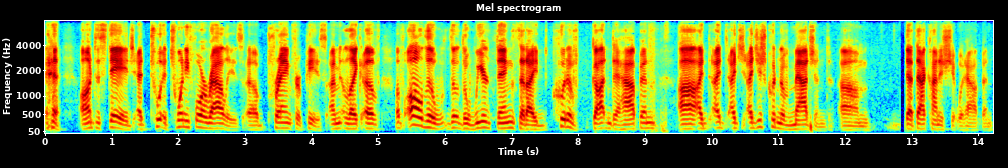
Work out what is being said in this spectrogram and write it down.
onto stage at, tw- at 24 rallies, uh, praying for peace. I mean, like of of all the, the, the weird things that I could have gotten to happen, uh, I, I I just couldn't have imagined um, that that kind of shit would happen.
